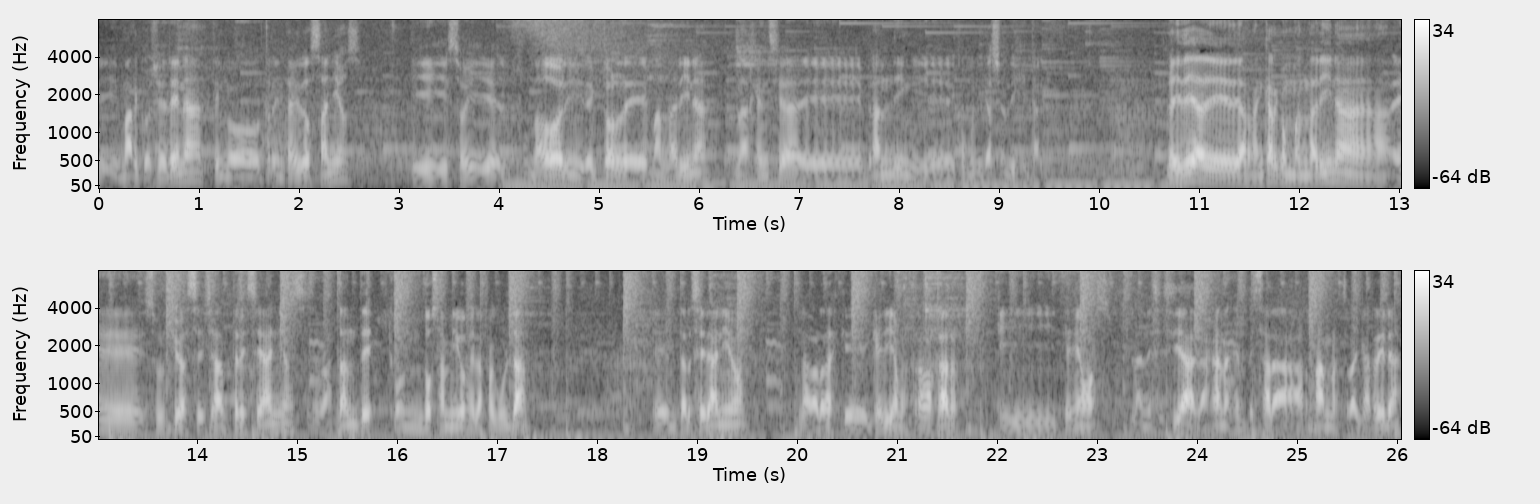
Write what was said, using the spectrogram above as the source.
Soy Marco Llerena, tengo 32 años y soy el fundador y director de Mandarina, una agencia de branding y de comunicación digital. La idea de, arrancar con Mandarina eh, surgió hace ya 13 años, hace bastante, con dos amigos de la facultad. En tercer año, la verdad es que queríamos trabajar y teníamos la necesidad, las ganas de empezar a armar nuestra carrera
